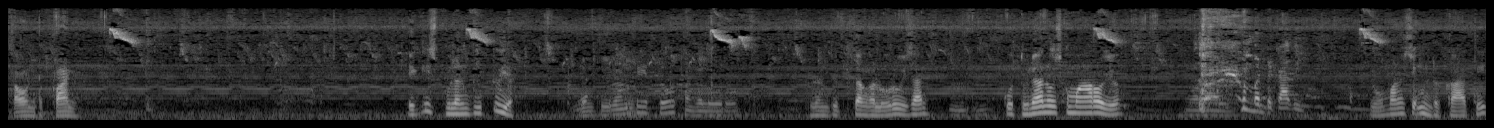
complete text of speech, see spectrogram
tahun depan Iki bulan pitu ya Bulan itu tanggal luru. bulan pitu tanggal luru wisan kudunan wis kemarau ya Mendekati. yo mana sih mendekati?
